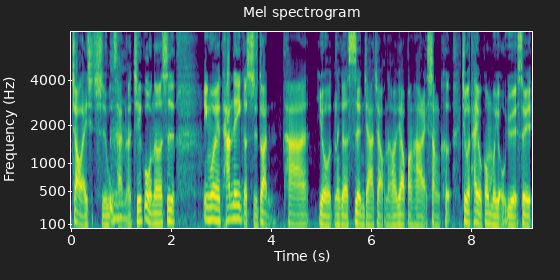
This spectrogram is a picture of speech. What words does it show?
叫来一起吃午餐呢？结果呢，是因为他那个时段他。有那个私人家教，然后要帮他来上课，结果他有跟我们有约，所以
